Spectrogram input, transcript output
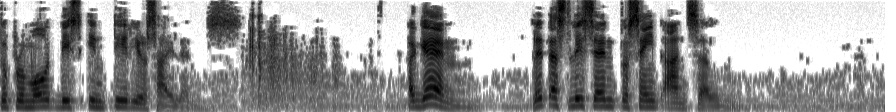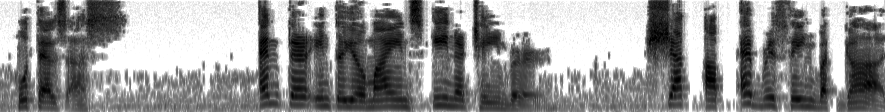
to promote this interior silence. Again, let us listen to Saint Anselm who tells us, Enter into your mind's inner chamber. Shut up everything but God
